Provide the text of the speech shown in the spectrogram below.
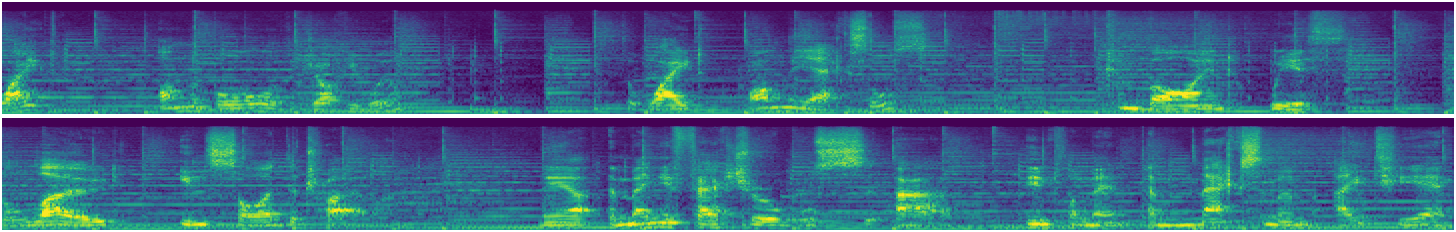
weight on the ball of the jockey wheel, the weight on the axles, combined with the load inside the trailer. Now, a manufacturer will uh, implement a maximum ATM.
